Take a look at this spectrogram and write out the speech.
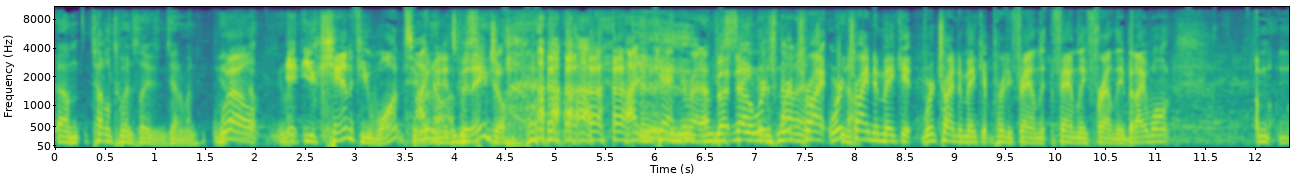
um, Tuttle Twins, ladies and gentlemen. You- well, you know, it, you can if you want to. I I, mean, it's just- I- you can. You're right. I'm but just no, we're, we're a- trying we're trying to make it we're trying to make it pretty family family friendly. But I won't. Um,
